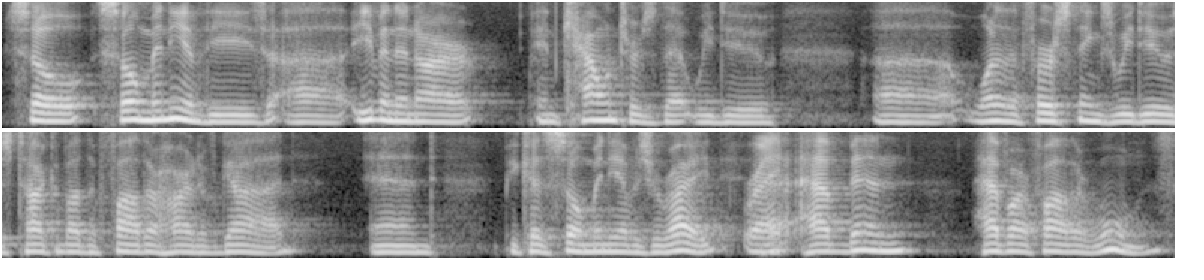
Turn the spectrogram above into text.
so so many of these, uh, even in our encounters that we do. Uh, one of the first things we do is talk about the Father heart of God, and because so many of us, you're right, Right. ha- have been have our Father wounds.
